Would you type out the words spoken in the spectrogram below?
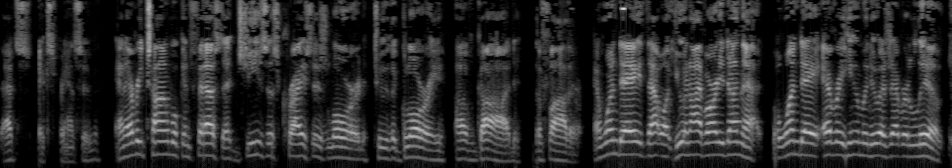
That's expansive and every tongue will confess that Jesus Christ is Lord to the glory of God the Father. And one day that will, you and I have already done that, but one day every human who has ever lived,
